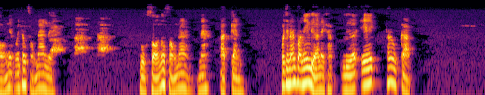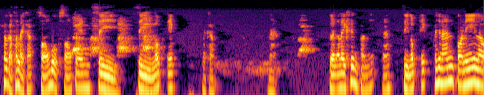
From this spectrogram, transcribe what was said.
2 เนี่ยไว้ทั้งสองด้านเลย บวก 2 ทั้งสองด้านนะตัดกัน เพราะฉะนั้นตอนนี้เหลืออะไรครับ เหลือ x เท่ากับ เท่ากับเท่าไหร่ครับ2บวก 2 เป็น 4 4ลบ x นะครับนะเกิดอะไรขึ้นตอนนี้นะ4ลบ x เพราะฉะนั้นตอนนี้เรา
